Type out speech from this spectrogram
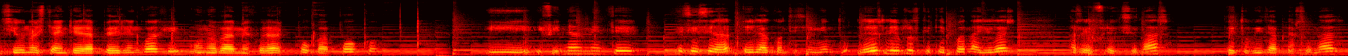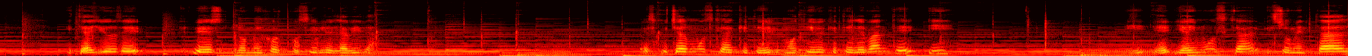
si uno está en terapia del lenguaje, uno va a mejorar poco a poco. Y, finalmente, ese es el acontecimiento. Leer libros que te puedan ayudar a reflexionar de tu vida personal y te ayude a ver lo mejor posible la vida. Escuchar música que te motive, que te levante y, y, hay música instrumental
